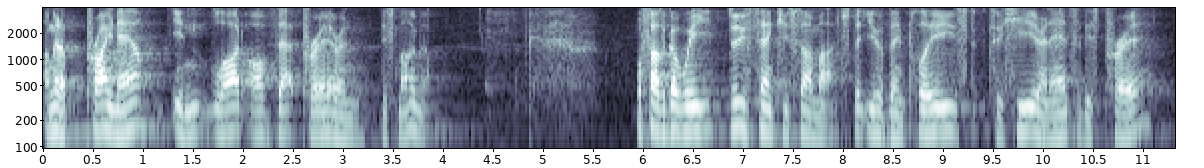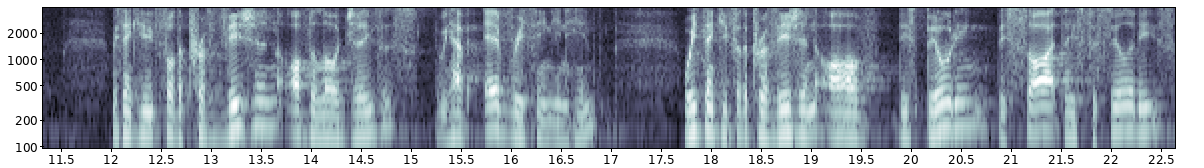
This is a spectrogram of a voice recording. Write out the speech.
I'm going to pray now in light of that prayer and this moment. Well, Father God, we do thank you so much that you have been pleased to hear and answer this prayer. We thank you for the provision of the Lord Jesus that we have everything in Him. We thank you for the provision of this building, this site, these facilities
